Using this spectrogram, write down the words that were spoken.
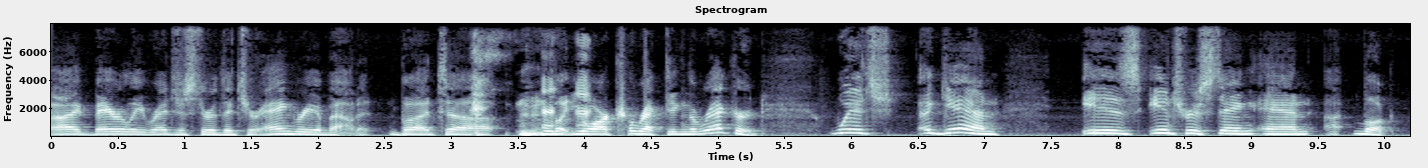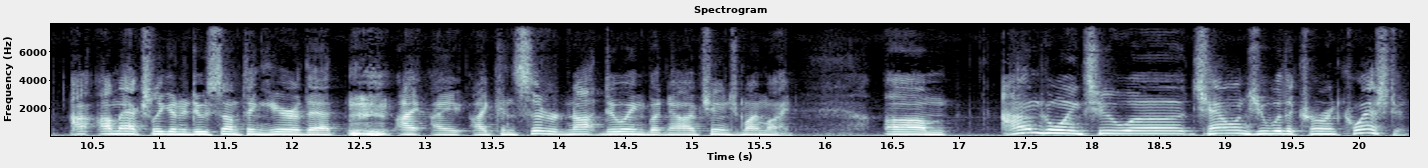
I barely registered that you're angry about it, but uh, but you are correcting the record, which again is interesting. And uh, look, I, am actually going to do something here that I, I, I considered not doing, but now I've changed my mind. Um, I'm going to uh, challenge you with a current question.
